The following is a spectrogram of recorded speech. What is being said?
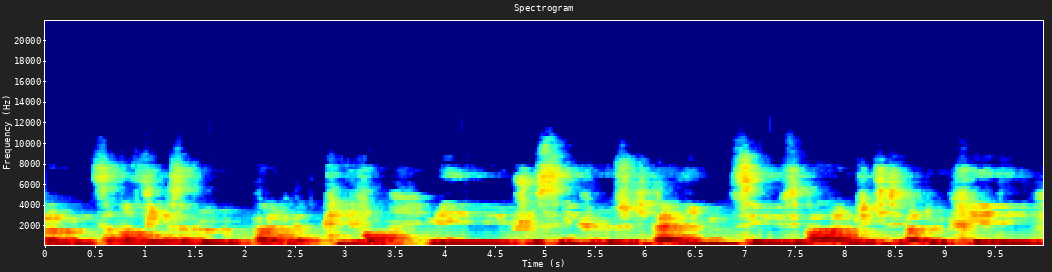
Euh, certains se diront que ça peut paraître peut-être clivant, mais je sais que ce qui t'anime, c'est pas l'objectif, c'est pas de créer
